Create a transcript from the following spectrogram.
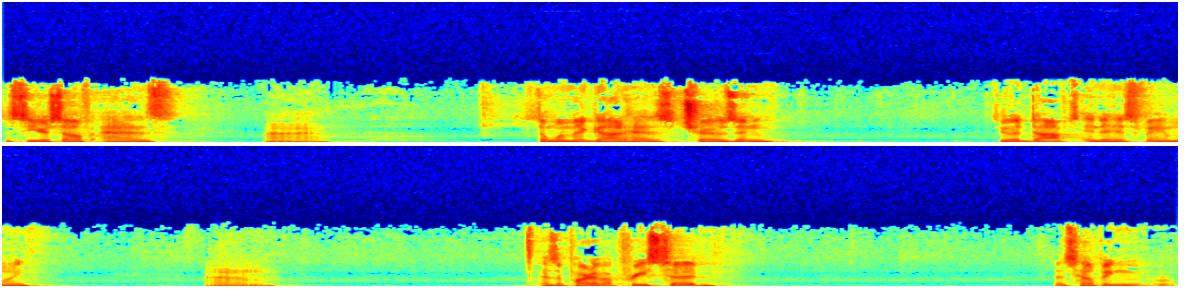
To see yourself as uh, someone that God has chosen to adopt into his family. Um, as a part of a priesthood that's helping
